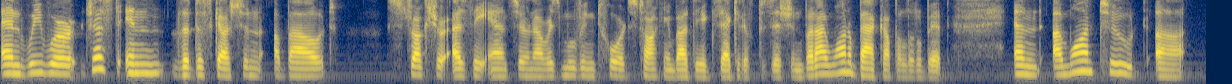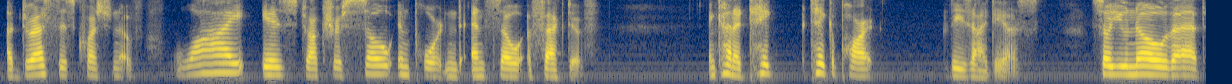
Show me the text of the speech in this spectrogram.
And we were just in the discussion about structure as the answer, and I was moving towards talking about the executive position. But I want to back up a little bit. And I want to uh, address this question of why is structure so important and so effective? And kind of take take apart these ideas. So you know that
